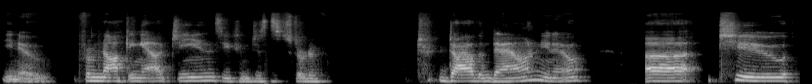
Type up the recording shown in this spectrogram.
you know from knocking out genes you can just sort of t- dial them down you know uh, to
